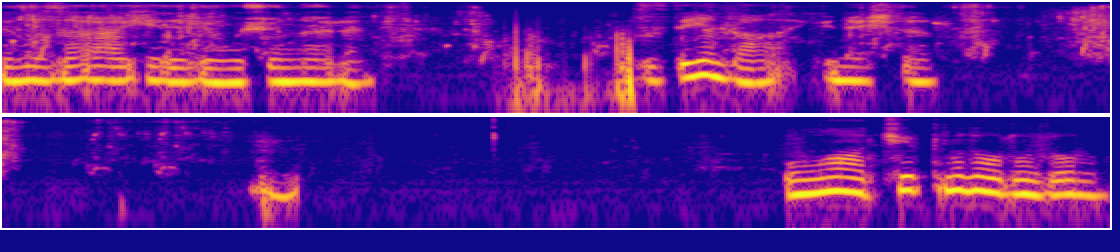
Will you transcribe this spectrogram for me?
Yıldızlar hareket ediyormuş onu öğrendik. Yıldız değil daha güneşler. Oha çift mi doğdunuz oğlum?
